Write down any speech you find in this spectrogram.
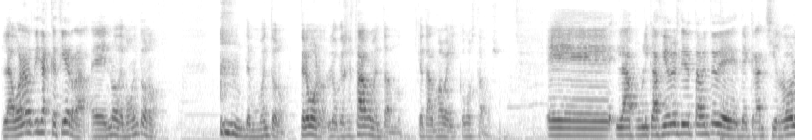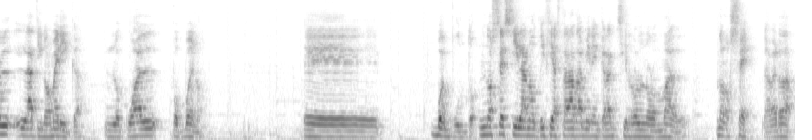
La buena noticia es que cierra. Eh, no, de momento no. de momento no. Pero bueno, lo que os estaba comentando. ¿Qué tal, Maverick? ¿Cómo estamos? Eh, la publicación es directamente de, Crunchyroll Latinoamérica. Lo cual, pues bueno. Eh, buen punto. No sé si la noticia estará también en Crunchyroll normal. No lo sé, la verdad.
